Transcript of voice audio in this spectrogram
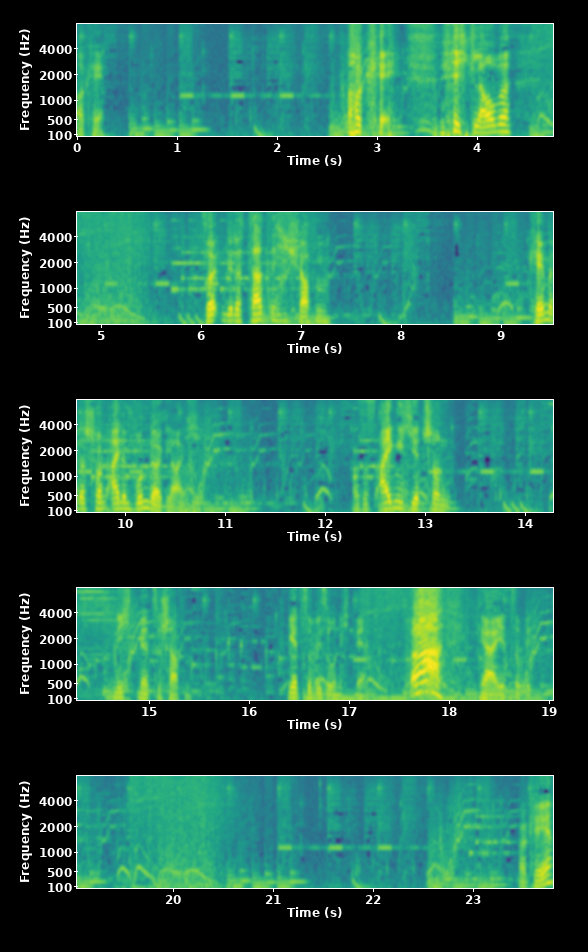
Okay. Okay. Ich glaube, sollten wir das tatsächlich schaffen, käme das schon einem Wunder gleich. Also ist eigentlich jetzt schon nicht mehr zu schaffen. Jetzt sowieso nicht mehr. Ah! Ja, jetzt sowieso. Okay.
